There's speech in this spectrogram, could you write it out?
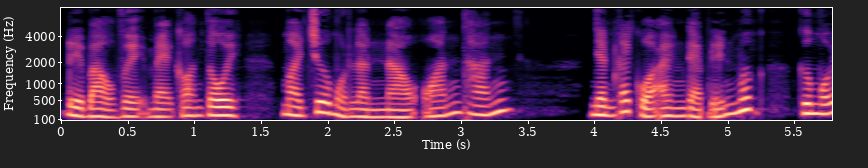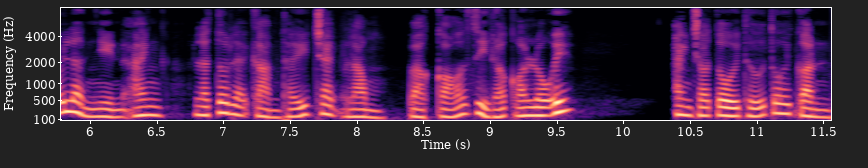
Để bảo vệ mẹ con tôi, Mà chưa một lần nào oán thán. Nhân cách của anh đẹp đến mức Cứ mỗi lần nhìn anh là tôi lại cảm thấy chạnh lòng Và có gì đó có lỗi. Anh cho tôi thứ tôi cần,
